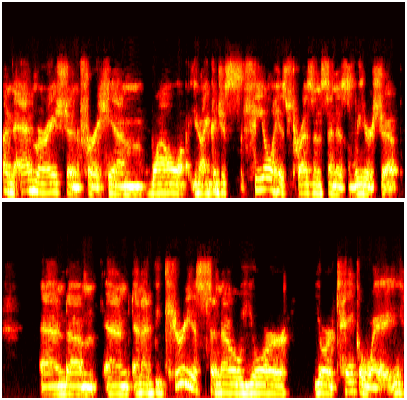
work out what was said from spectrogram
an admiration for him. While you know, I could just feel his presence and his leadership. And um, and and I'd be curious to know your your takeaway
